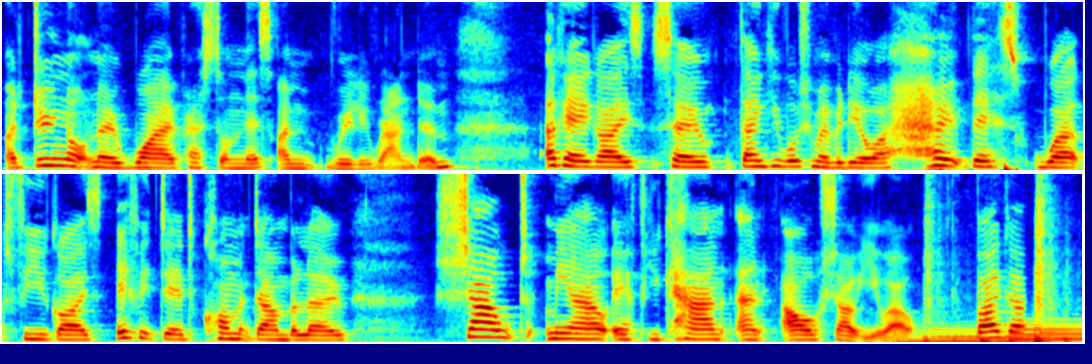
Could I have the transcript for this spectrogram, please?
I do not know why I pressed on this. I'm really random. Okay, guys, so thank you for watching my video. I hope this worked for you guys. If it did, comment down below. Shout me out if you can, and I'll shout you out. Bye, guys.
